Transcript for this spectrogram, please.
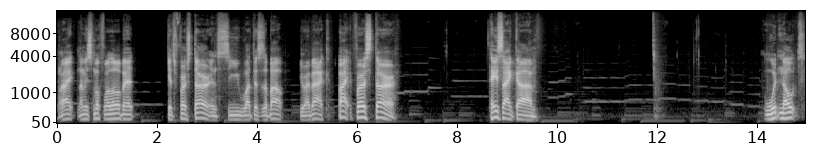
All right, let me smoke for a little bit. Get first stir and see what this is about. Be right back. All right, first stir. Tastes like um, wood note.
